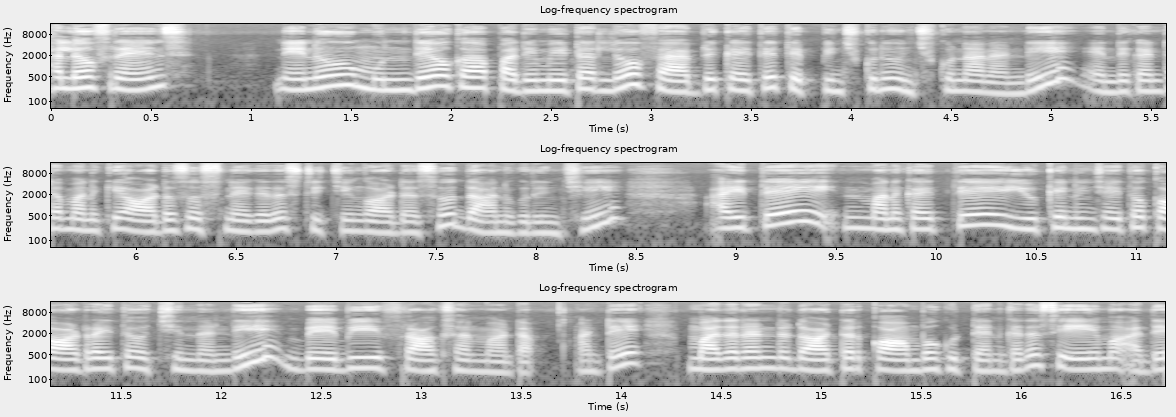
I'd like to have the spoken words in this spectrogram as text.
హలో ఫ్రెండ్స్ నేను ముందే ఒక పది మీటర్లు ఫ్యాబ్రిక్ అయితే తెప్పించుకుని ఉంచుకున్నానండి. ఎందుకంటే మనకి ఆర్డర్స్ వస్తున్నాయి కదా స్టిచ్చింగ్ ఆర్డర్స్ దాని గురించి. అయితే మనకైతే యూకే నుంచి అయితే ఒక ఆర్డర్ అయితే వచ్చిందండి. బేబీ ఫ్రాక్స్ అనమాట అంటే మదర్ అండ్ డాటర్ కాంబో కుట్టాను కదా సేమ్ అదే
